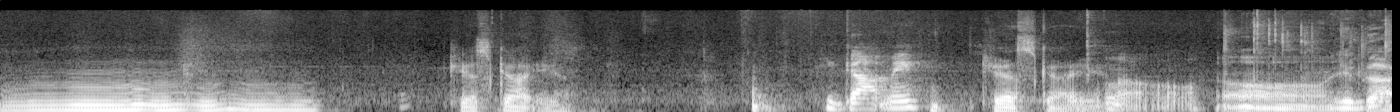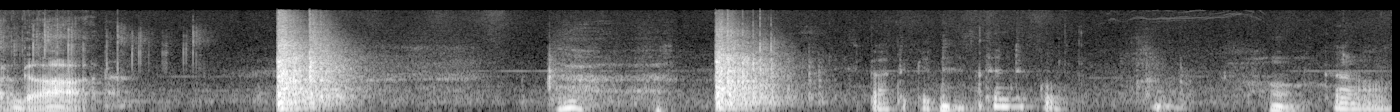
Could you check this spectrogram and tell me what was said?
Mm, just got you. He got me. Just got you. Oh, Oh, you got God. he's about to get his tentacle. Cut off.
